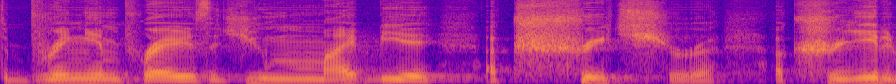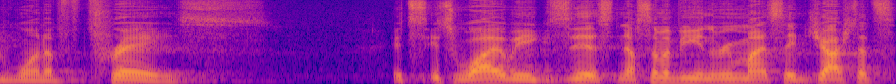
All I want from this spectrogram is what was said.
to bring him praise, that you might be a, a creature, a, a created one of praise. It's, it's why we exist. Now, some of you in the room might say, Josh, that's,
